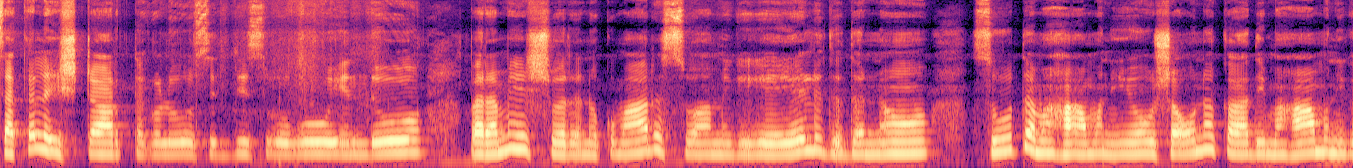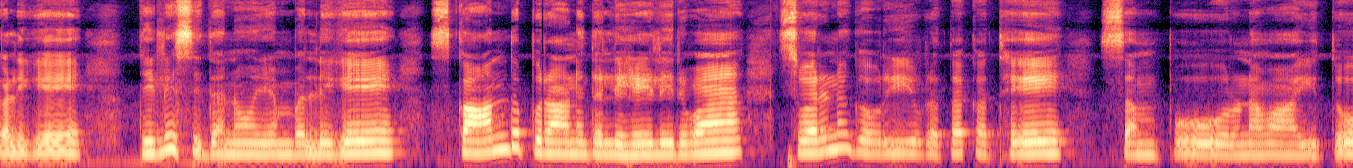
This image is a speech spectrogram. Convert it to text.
ಸಕಲ ಇಷ್ಟಾರ್ಥಗಳು ಸಿದ್ಧಿಸುವವು ಎಂದು ಪರಮೇಶ್ವರನು ಕುಮಾರಸ್ವಾಮಿಗೆ ಹೇಳಿದುದನ್ನು ಸೂತ ಮಹಾಮುನಿಯು ಶೌನಕಾದಿ ಮಹಾಮುನಿಗಳಿಗೆ ತಿಳಿಸಿದನು ಎಂಬಲ್ಲಿಗೆ ಸ್ಕಾಂದ ಪುರಾಣದಲ್ಲಿ ಹೇಳಿರುವ ಸ್ವರ್ಣಗೌರಿ ವ್ರತಕಥೆ ಸಂಪೂರ್ಣವಾಯಿತು.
